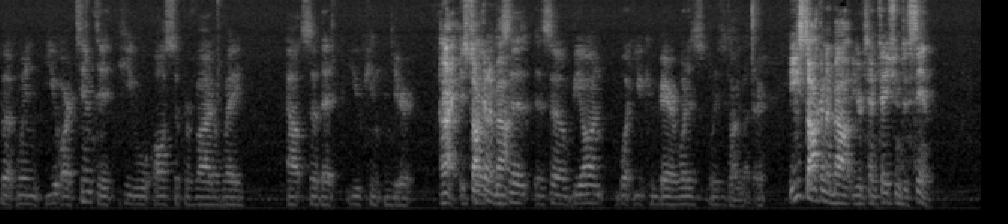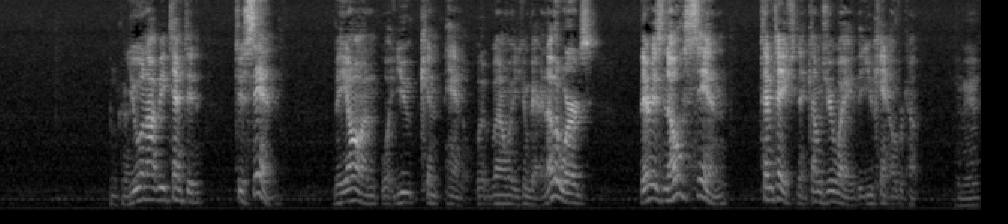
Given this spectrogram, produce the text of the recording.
But when you are tempted, He will also provide a way out so that you can endure it. All right, he's talking so about. It says, so beyond what you can bear. What is what is he talking about there? He's talking about your temptation to sin. Okay. You will not be tempted to sin beyond what you can handle, beyond what you can bear. In other words, there is no sin, temptation that comes your way that you can't overcome. Amen.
